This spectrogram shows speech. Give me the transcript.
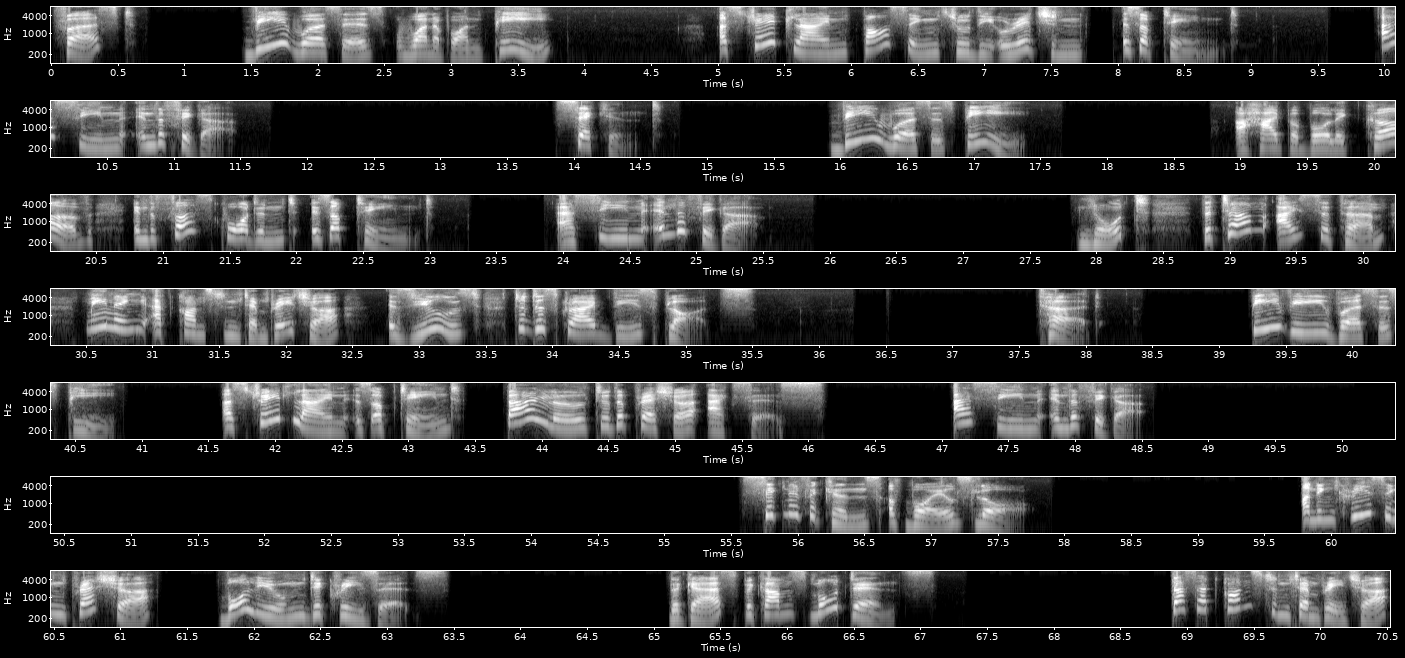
First, V versus 1 upon P. A straight line passing through the origin is obtained, as seen in the figure. Second, V versus P. A hyperbolic curve in the first quadrant is obtained as seen in the figure. Note, the term isotherm, meaning at constant temperature, is used to describe these plots. Third, PV versus P. A straight line is obtained parallel to the pressure axis, as seen in the figure. Significance of Boyle's law On increasing pressure, volume decreases. The gas becomes more dense. Thus, at constant temperature,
